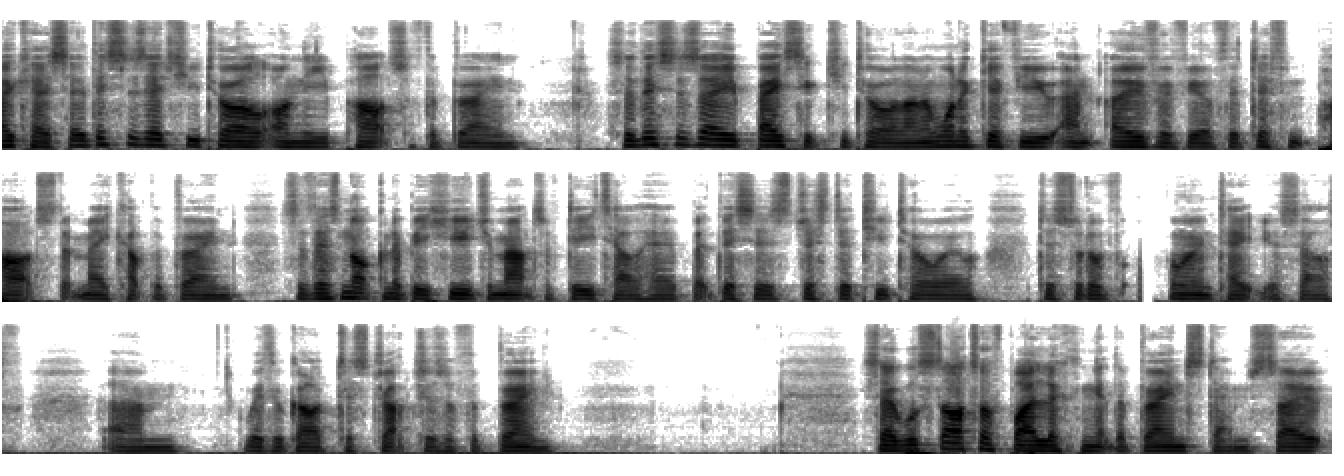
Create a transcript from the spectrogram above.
Okay, so this is a tutorial on the parts of the brain. So this is a basic tutorial and I want to give you an overview of the different parts that make up the brain. So there's not going to be huge amounts of detail here, but this is just a tutorial to sort of orientate yourself um, with regard to structures of the brain. So we'll start off by looking at the brainstem. So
